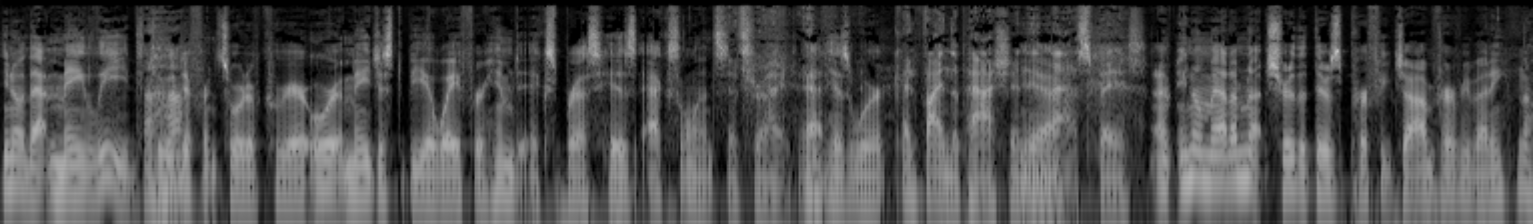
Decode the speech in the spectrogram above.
you know that may lead to Uh-huh. a different sort of career, or it may just be a way for him to express his excellence That's right. at his work. and find the passion in that space. Um, You know, Matt, I'm not sure that there's a perfect job for everybody. No.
